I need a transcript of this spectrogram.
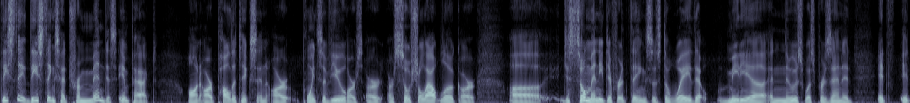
these, th- these things had tremendous impact on our politics and our points of view, our, our, our social outlook, our uh, just so many different things as the way that media and news was presented. It it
